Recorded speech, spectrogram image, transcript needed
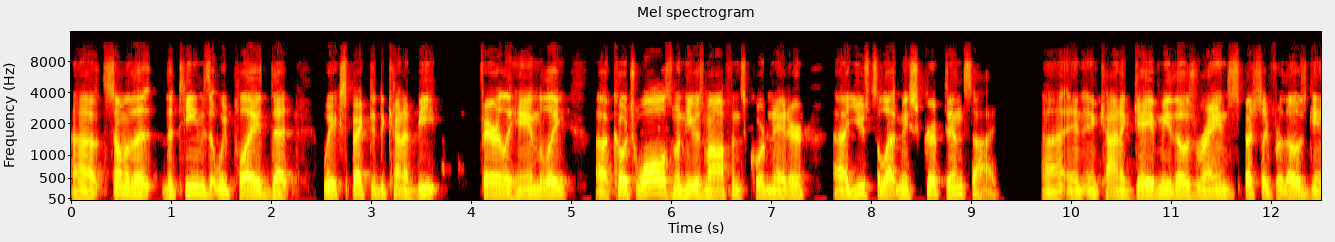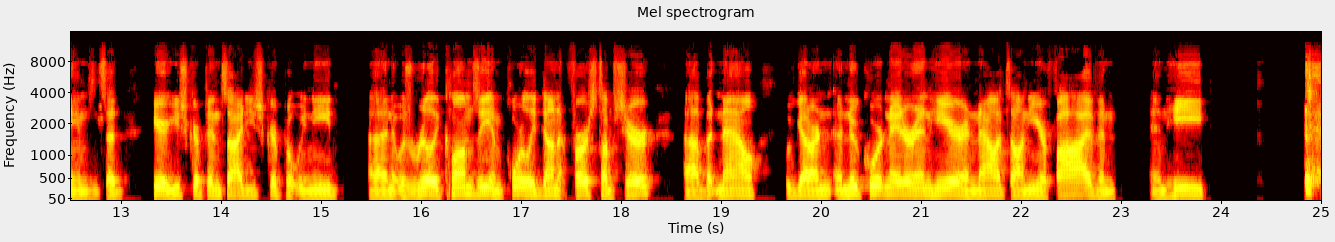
Uh, some of the the teams that we played that we expected to kind of beat fairly handily. Uh, coach Walls, when he was my offense coordinator, uh, used to let me script inside uh, and and kind of gave me those reins, especially for those games, and said, "Here, you script inside, you script what we need." Uh, and it was really clumsy and poorly done at first, I'm sure. Uh, but now we've got our a new coordinator in here, and now it's on year five, and and he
